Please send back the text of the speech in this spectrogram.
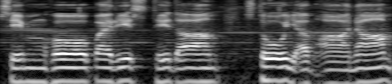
सिंहोपरिस्थितां स्तूयमानां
